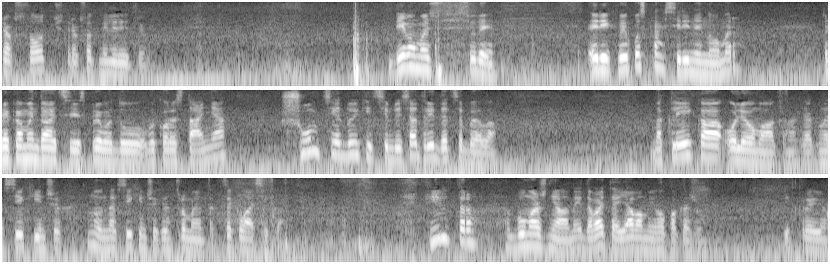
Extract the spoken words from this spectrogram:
300-400 мл. Дивимось сюди. Рік випуска, серійний номер. Рекомендації з приводу використання. Шум цієї дуйки 73 дБ. Наклейка олеомака, як на всіх інших, ну, на всіх інших інструментах. Це класика. Фільтр бумажняний. Давайте я вам його покажу. Відкрию.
